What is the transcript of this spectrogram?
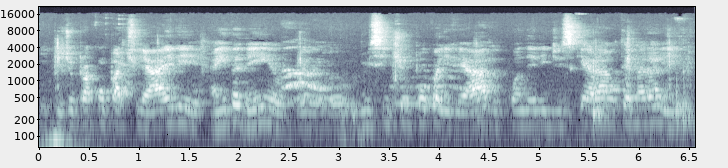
e pediu para compartilhar, ele ainda bem, eu, eu, eu, me senti um pouco aliviado quando ele disse que era, o tema era livre.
